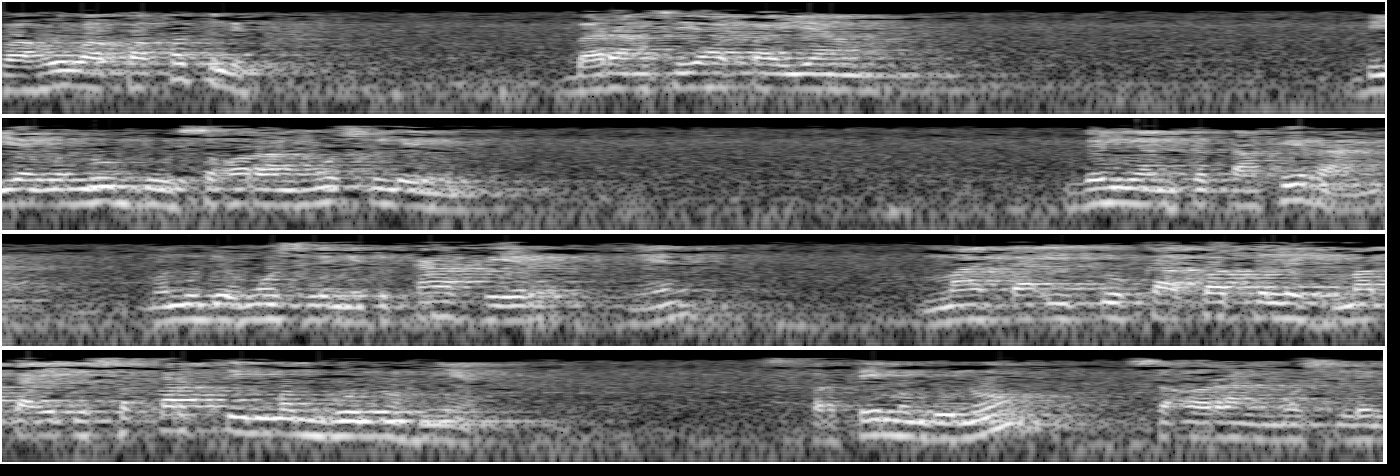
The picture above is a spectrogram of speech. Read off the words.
fahuwa faqatlih." Barang siapa yang dia menuduh seorang muslim dengan kekafiran, menuduh muslim itu kafir, ya, maka itu kakotlih, maka itu seperti membunuhnya, seperti membunuh seorang muslim.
